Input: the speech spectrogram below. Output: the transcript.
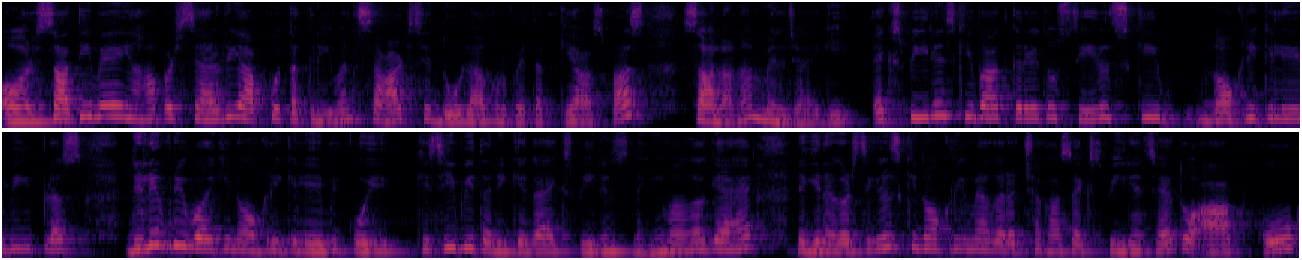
और साथ ही में यहाँ पर सैलरी आपको तकरीबन साठ से दो लाख रुपए तक के आसपास सालाना मिल जाएगी। एक्सपीरियंस की बात करें तो सेल्स की नौकरी के लिए भी प्लस डिलीवरी बॉय की नौकरी के लिए भी कोई किसी भी तरीके का एक्सपीरियंस नहीं मांगा गया है। लेकिन अगर सेल्स की नौकरी में अगर अच्छा खासा एक्सपीरियंस है तो आपको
